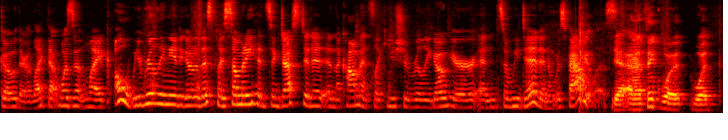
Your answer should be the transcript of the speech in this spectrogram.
go there. Like that wasn't like, oh, we really need to go to this place. Somebody had suggested it in the comments, like you should really go here, and so we did, and it was fabulous. Yeah, and I think what what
